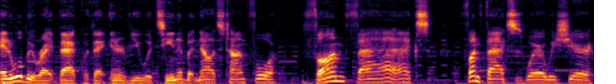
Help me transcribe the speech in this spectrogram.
And we'll be right back with that interview with Tina, but now it's time for Fun Facts. Fun Facts is where we share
